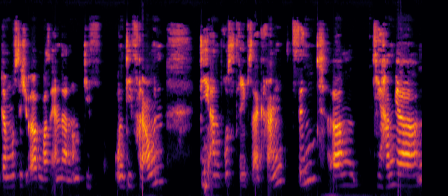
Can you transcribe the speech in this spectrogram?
da muss sich irgendwas ändern. Und die, und die Frauen, die an Brustkrebs erkrankt sind, ähm, die haben ja,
